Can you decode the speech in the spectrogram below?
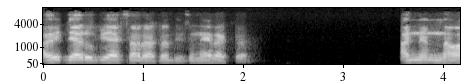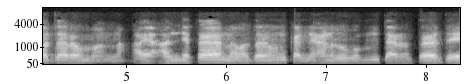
अविद्यारूपी असणार असं दिसून यायला लागतं. अन्य नवतरम अन्यथा नवतरम कल्याण रूपम त्यानंतर ते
